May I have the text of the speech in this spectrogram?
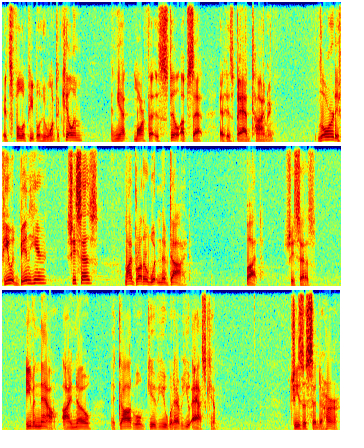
it's full of people who want to kill him, and yet Martha is still upset at his bad timing. Lord, if you had been here, she says, my brother wouldn't have died. But, she says, even now I know that God will give you whatever you ask him. Jesus said to her,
